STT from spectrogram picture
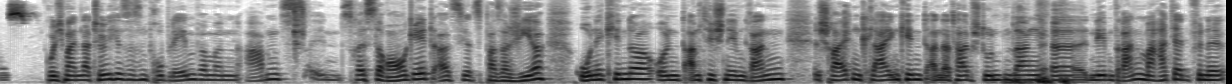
aus. Gut, ich meine, natürlich ist es ein Problem, wenn man abends ins Restaurant geht, als jetzt Passagier, ohne Kinder und am Tisch nebendran schreit ein Kleinkind anderthalb Stunden lang äh, nebendran. Man hat ja für eine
